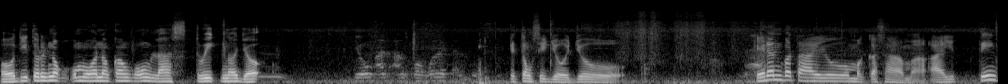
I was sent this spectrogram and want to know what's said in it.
Oh, dito rin ako kumuha ng kangkong last week no, Jo. Yung an ang kukulit, ano? Itong si Jojo. Kailan ba tayo magkasama? I think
